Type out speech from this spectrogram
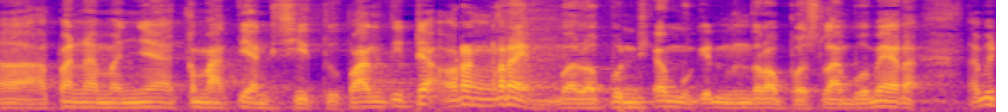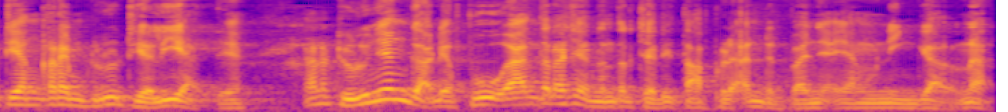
uh, apa namanya kematian di situ. Paling tidak orang rem walaupun dia mungkin menerobos lampu merah. Tapi dia ngerem dulu dia lihat ya. Karena dulunya enggak dia buan aja dan terjadi tabrakan dan banyak yang meninggal. Nah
